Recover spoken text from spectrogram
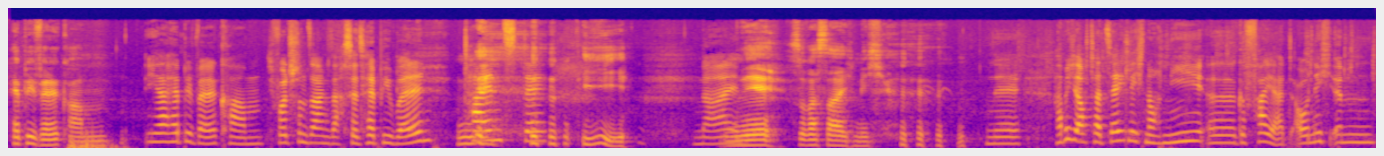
Happy Welcome. Ja, happy welcome. Ich wollte schon sagen, sagst du jetzt Happy Valentine's Day? I. Nein, Nee, sowas sage ich nicht. nee. Habe ich auch tatsächlich noch nie äh, gefeiert. Auch nicht in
